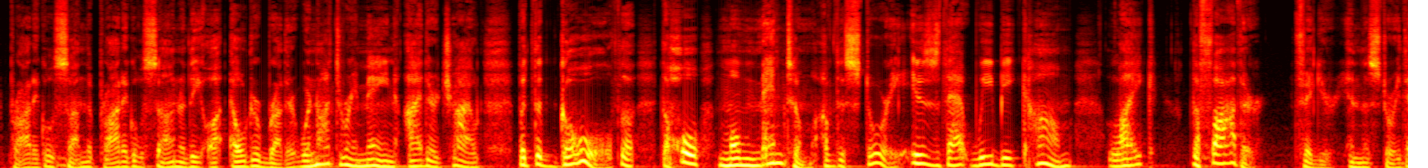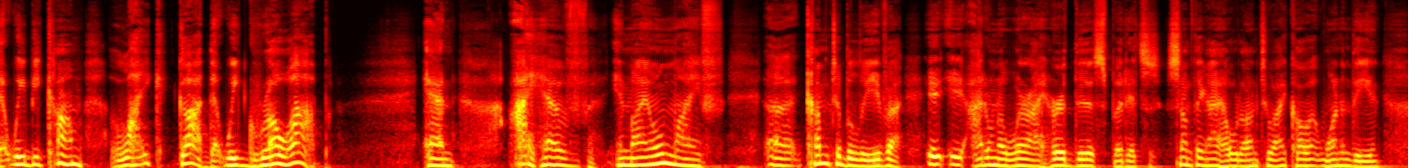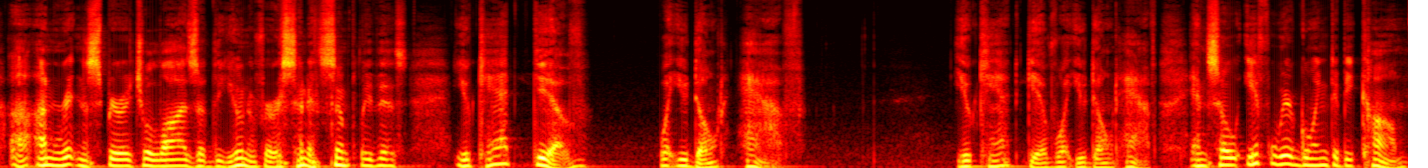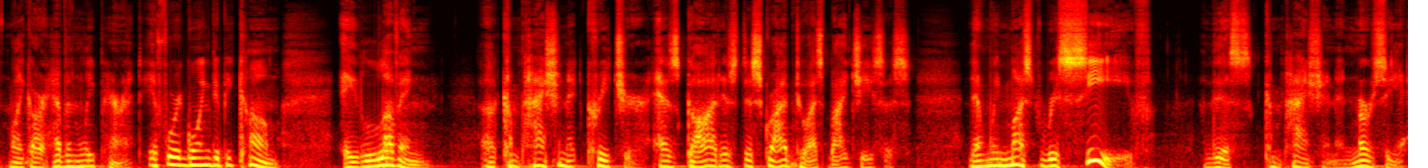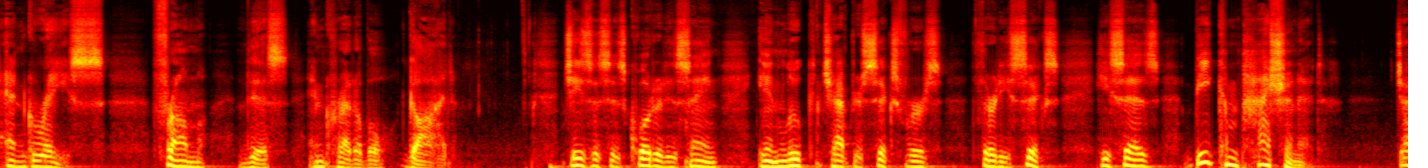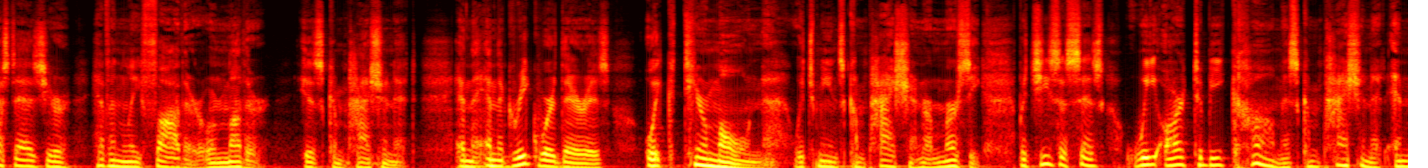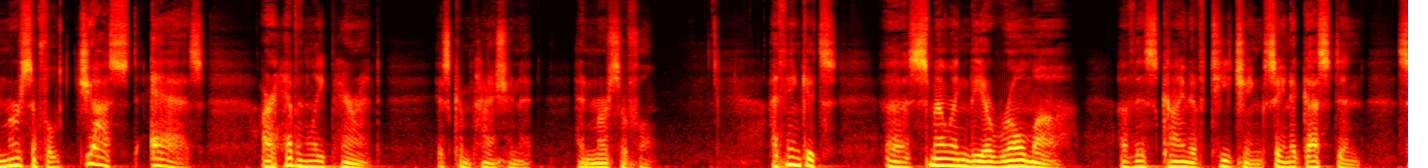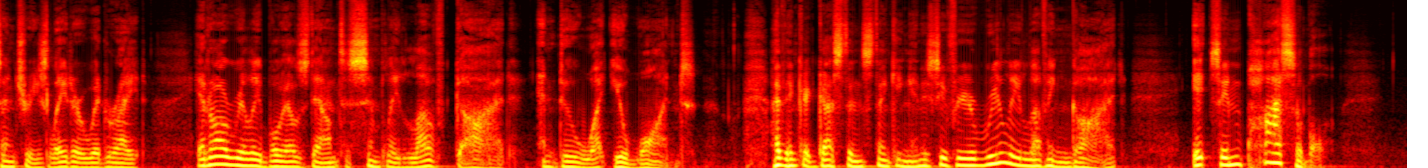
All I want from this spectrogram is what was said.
prodigal son, the prodigal son, or the elder brother. We're not to remain either child, but the goal, the, the whole momentum of the story is that we become like the father figure in the story, that we become like God, that we grow up. And I have, in my own life, uh, come to believe. Uh, it, it, I don't know where I heard this, but it's something I hold on to. I call it one of the uh, unwritten spiritual laws of the universe, and it's simply this you can't give what you don't have. You can't give what you don't have. And so, if we're going to become like our Heavenly Parent, if we're going to become a loving, a compassionate creature as God is described to us by Jesus, then we must receive this compassion and mercy and grace from this incredible God. Jesus is quoted as saying in Luke chapter 6, verse 36, he says, Be compassionate, just as your heavenly Father or Mother is compassionate. And the, and the Greek word there is oiktirmon, which means compassion or mercy. But Jesus says we are to become as compassionate and merciful just as our heavenly parent is compassionate and merciful. I think it's uh, smelling the aroma of this kind of teaching. St. Augustine, centuries later, would write It all really boils down to simply love God and do what you want. I think Augustine's thinking in is if you're really loving God, it's impossible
